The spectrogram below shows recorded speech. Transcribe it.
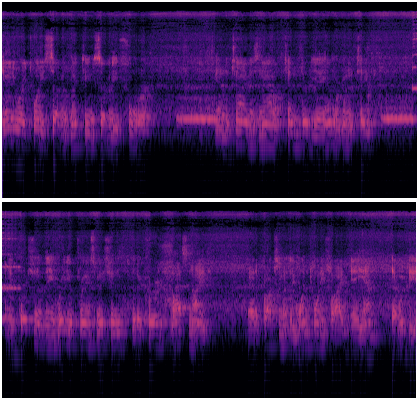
January 27th, 1974, and the time is now 10:30 a.m. We're going to tape a portion of the radio transmission that occurred last night at approximately 1:25 a.m. That would be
